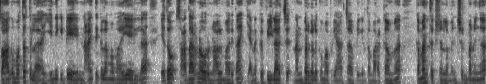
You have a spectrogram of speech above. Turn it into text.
ஸோ ஆக மொத்தத்தில் இன்றைக்கிட்டே ஞாயிற்றுக்கிழமை மாதிரியே இல்லை ஏதோ சாதாரண ஒரு நாள் மாதிரி தான் எனக்கு ஃபீல் ஆச்சு. நண்பர்களுக்கும் அப்படி ஆச்சா அப்படிங்கிறத மறக்காமல் கமெண்ட் செக்ஷனில் மென்ஷன் பண்ணுங்கள்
